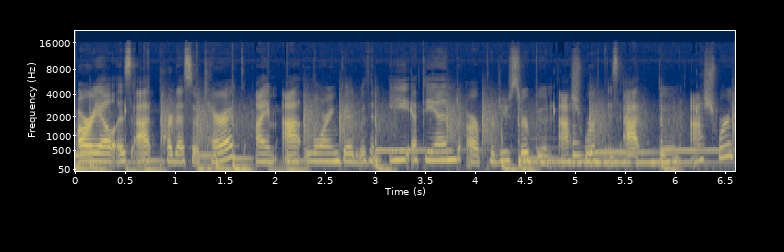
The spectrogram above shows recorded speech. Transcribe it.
Arielle is at Pardesoteric. I'm at Lauren Goode with an E at the end. Our producer, Boone Ashworth, is at Boone Ashworth.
